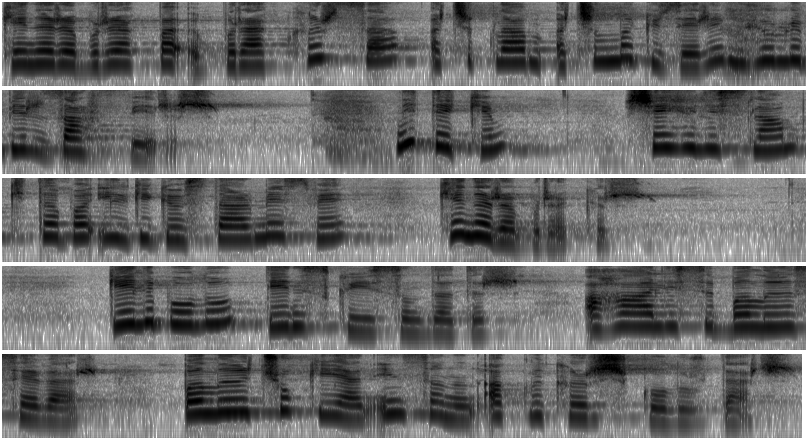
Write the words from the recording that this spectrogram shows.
kenara bırak, bırakırsa açıklam, açılmak üzere mühürlü bir zarf verir. Nitekim Şeyhülislam kitaba ilgi göstermez ve kenara bırakır. Gelibolu deniz kıyısındadır. Ahalisi balığı sever. Balığı çok yiyen insanın aklı karışık olur der.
